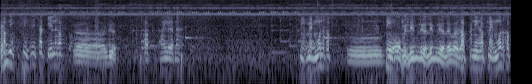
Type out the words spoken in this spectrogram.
ครับนี่นี่นี่ชัดเจนแล้วครับ เอ่อเลือดครับไม่เลือดนะ นี่แม่นมดนะครับ อืมนี่ โอ้เป็นริมเลือดริมเลือดเลยมันครับนี่ครับแม่นมดครับ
